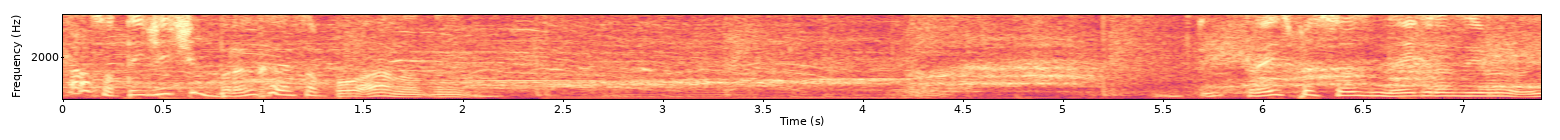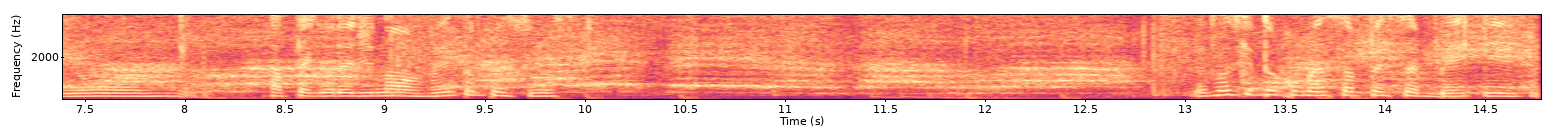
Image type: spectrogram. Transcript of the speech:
Cara, só tem gente branca nessa porra. Ah, não, tem... tem três pessoas negras e, e uma categoria de 90 pessoas. Depois que tu começa a perceber que. que...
